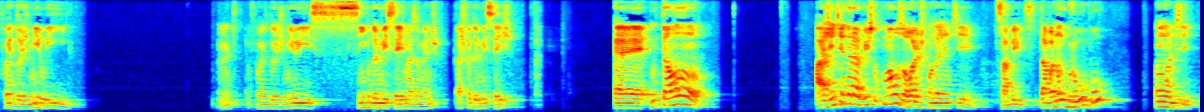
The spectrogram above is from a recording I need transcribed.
Foi em 2000 e... Foi em 2005, 2006, mais ou menos. Acho que foi 2006. É, então, a gente ainda era visto com maus olhos quando a gente, sabe, estava num grupo onde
